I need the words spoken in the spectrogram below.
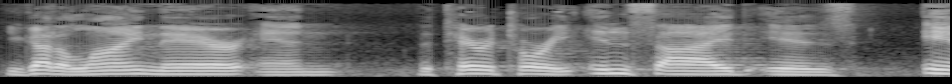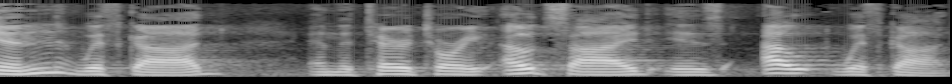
you got a line there and the territory inside is in with God, and the territory outside is out with God.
